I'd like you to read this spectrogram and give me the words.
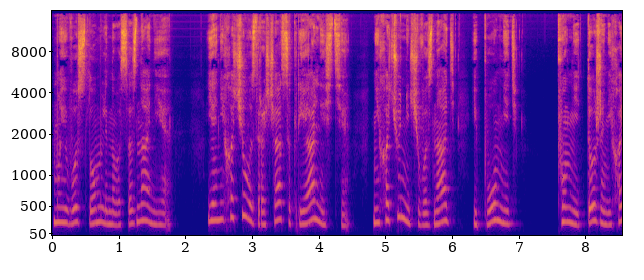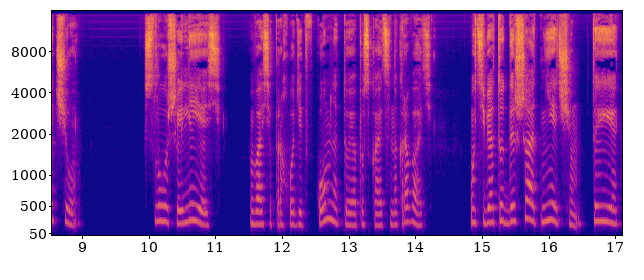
моего сломленного сознания. Я не хочу возвращаться к реальности, не хочу ничего знать и помнить. Помнить тоже не хочу. «Слушай, Лесь!» Вася проходит в комнату и опускается на кровать. «У тебя тут дышать нечем. Ты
